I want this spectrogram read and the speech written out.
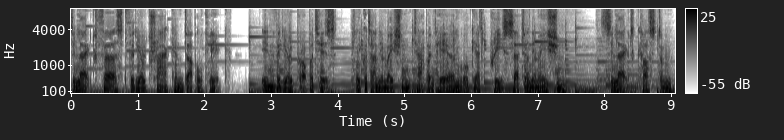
Select first video track and double-click. In Video Properties, click at Animation tab and here you will get preset animation. Select Custom,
